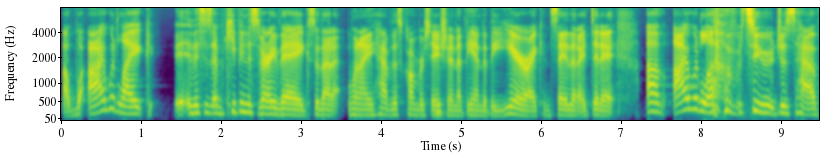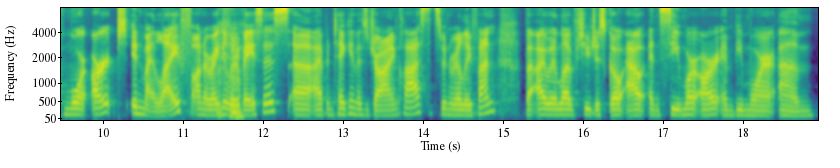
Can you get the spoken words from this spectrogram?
Uh, I would like this is I'm keeping this very vague so that when I have this conversation at the end of the year, I can say that I did it. Um, I would love to just have more art in my life on a regular Mhm. basis. Uh, I've been taking this drawing class; it's been really fun. But I would love to just go out and see more art and be more um,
